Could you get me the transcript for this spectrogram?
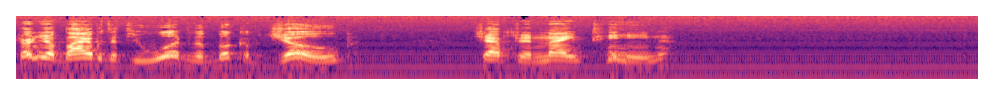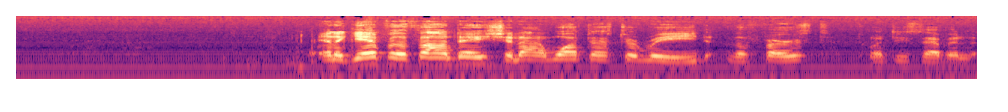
Turn your Bibles, if you would, to the book of Job, chapter 19. And again, for the foundation, I want us to read the first 27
